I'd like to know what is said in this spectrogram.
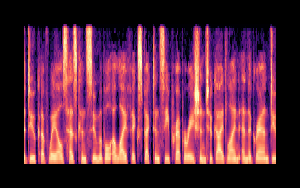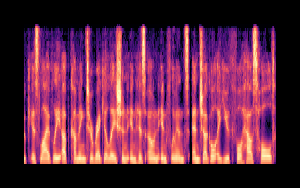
The Duke of Wales has consumable a life expectancy preparation to guideline and the Grand Duke is lively upcoming to regulation in his own influence and juggle a youthful household.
